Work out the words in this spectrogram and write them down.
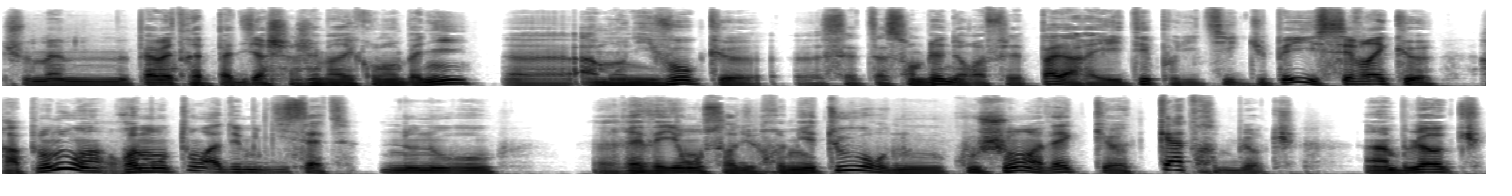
Je ne me permettrai pas de dire, cher Jean-Marie Colombani, euh, à mon niveau, que euh, cette Assemblée ne reflète pas la réalité politique du pays. C'est vrai que, rappelons-nous, hein, remontons à 2017. Nous nous réveillons au sort du premier tour, nous couchons avec euh, quatre blocs. Un bloc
